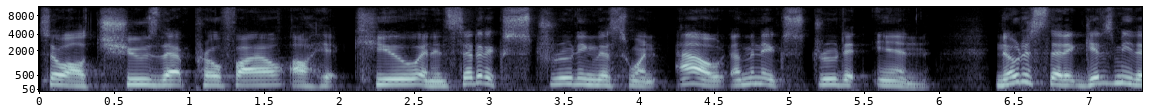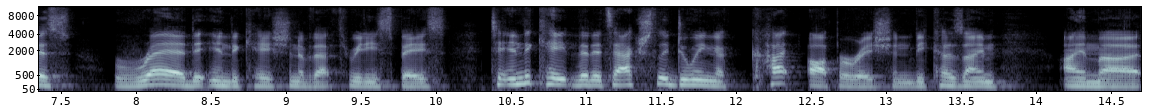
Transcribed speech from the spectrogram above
So I'll choose that profile, I'll hit Q, and instead of extruding this one out, I'm going to extrude it in. Notice that it gives me this red indication of that 3D space to indicate that it's actually doing a cut operation because I'm, I'm uh,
